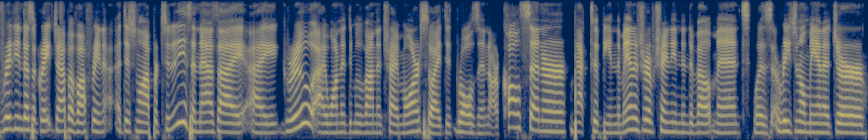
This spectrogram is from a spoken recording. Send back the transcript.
Veridian does a great job of offering additional opportunities. And as I, I grew, I wanted to move on and try more. So I did roles in our call center, back to being the manager of training and development, was a regional manager,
